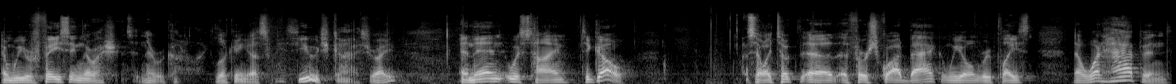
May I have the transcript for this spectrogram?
and we were facing the Russians, and they were kind of like looking at us. These huge guys, right? And then it was time to go. So I took uh, the first squad back, and we all replaced. Now, what happened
